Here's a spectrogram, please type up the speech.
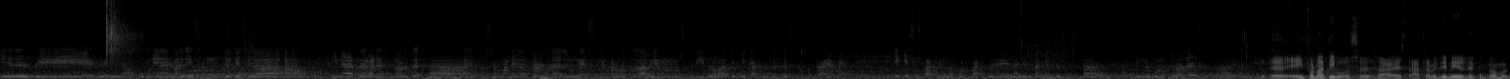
Eh, desde, la Comunidad de Madrid se anunció que se va a confinar de Ganes Norte esta, esta semana y va a empezar el lunes, sin embargo todavía no hemos tenido ratificación del TSJM. ¿Y qué se está haciendo por parte del Ayuntamiento? ¿Se está haciendo controles o todavía no? Eh, informativos, a través de medios de, vamos,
